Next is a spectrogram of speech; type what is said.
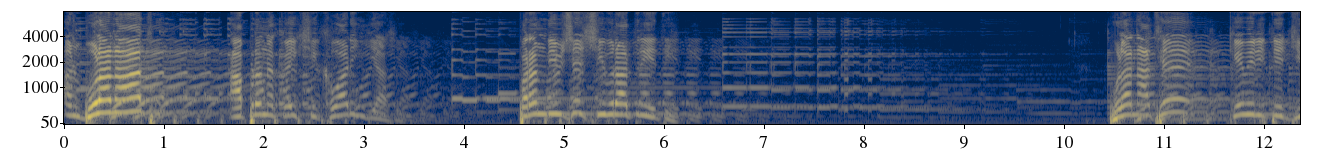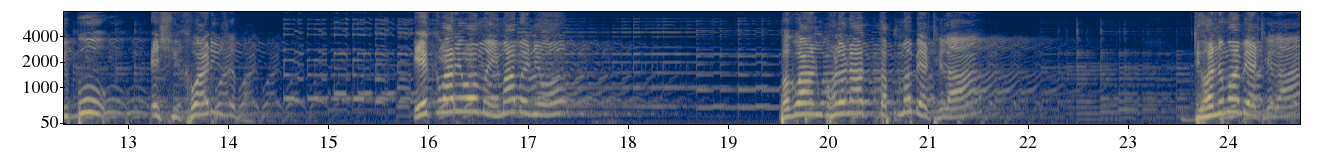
અને ભોળાનાથ આપણને કંઈક શીખવાડી ગયા છે. પરમ દિવસે શિવરાત્રી હતી. ભોળાનાથે કેવી રીતે જીવવું એ શીખવાડ્યું છે. એકવાર એવો મહિમા બન્યો, ભગવાન ભોળોનાથ તપમાં બેઠેલા ધ્યાનમાં બેઠેલા,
